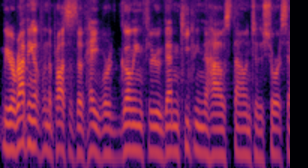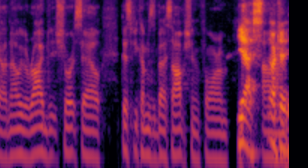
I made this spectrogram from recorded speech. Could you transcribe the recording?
we were wrapping up from the process of hey, we're going through them keeping the house down to the short sale. Now we've arrived at short sale. This becomes the best option for them. Yes. Um, okay.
